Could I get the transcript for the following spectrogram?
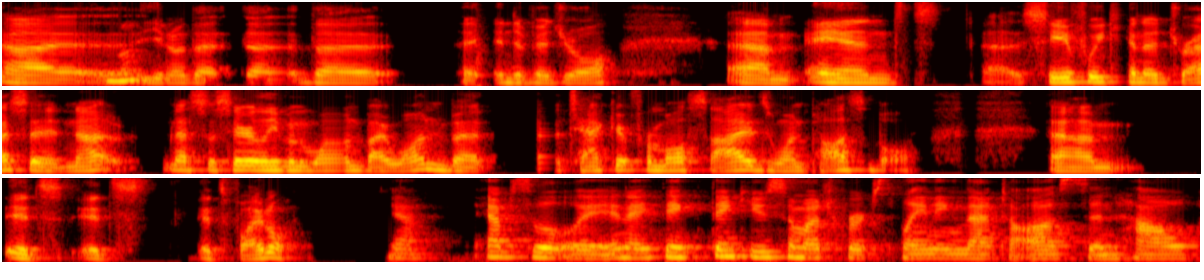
uh, mm-hmm. you know the the the, the individual. Um, and uh, see if we can address it not necessarily even one by one but attack it from all sides when possible. Um, it's it's it's vital. Yeah, absolutely. And I think thank you so much for explaining that to us and how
